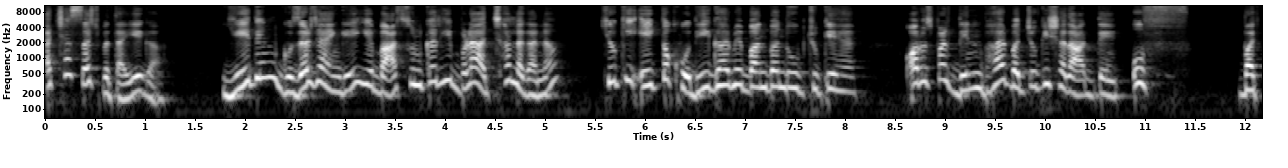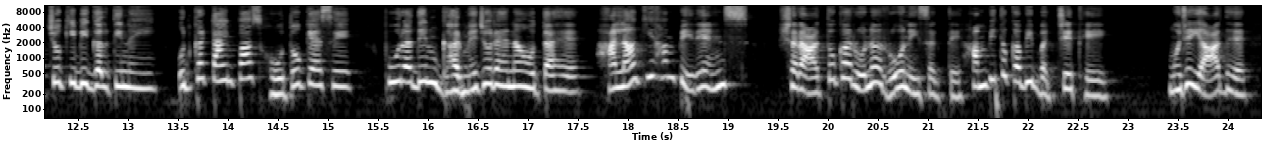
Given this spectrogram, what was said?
अच्छा सच बताइएगा, ये दिन गुजर जाएँगे, ये बात सुनकर ही बड़ा अच्छा लगा ना? क्योंकि एक तो खुद ही घर में बंद बंद उब चुके हैं और उस पर दिन भर बच्चों की शरारतें, उफ! बच्चों की भी गलती नहीं, उनका टाइम पास हो तो कैसे? पूरा दिन घर में जो रहना होता है। हालाँकि हम पेरेंट्स शरारतों का रोना रो नहीं सकते, हम भी तो कभी बच्चे थे। मुझे याद है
